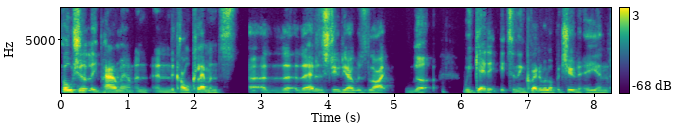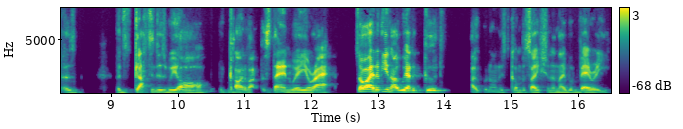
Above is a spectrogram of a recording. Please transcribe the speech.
Fortunately, Paramount and, and Nicole Clemens, uh, the the head of the studio, was like, "Look, we get it. It's an incredible opportunity, and as as gutted as we are, we kind of understand where you're at." So I had, you know, we had a good, open, honest conversation, and they were very,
